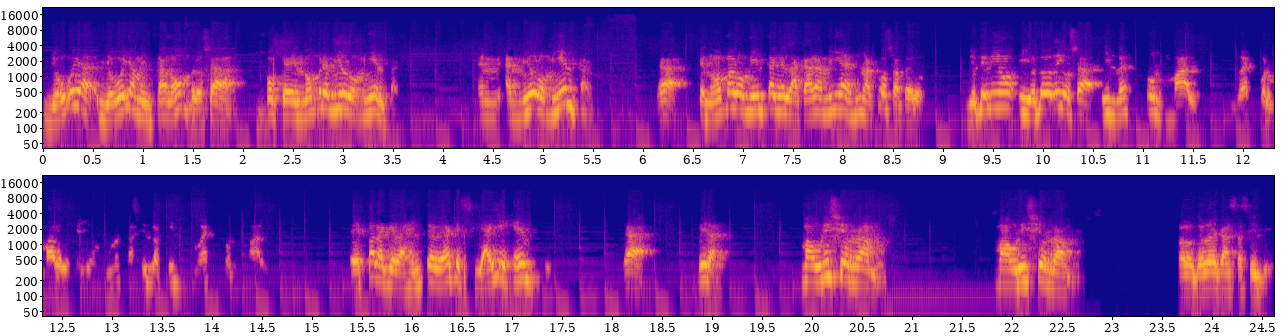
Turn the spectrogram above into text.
yo voy a, yo voy a mentar nombre, o sea, porque el nombre mío lo mientan. El, el mío lo mientan que no me lo mientan en la cara mía es una cosa, pero yo he tenido, y yo te lo digo, o sea, y no es por mal, no es por malo lo que yo, uno está haciendo aquí, no es. Es para que la gente vea que si hay ejemplos. Ya, mira, Mauricio Ramos, Mauricio Ramos, pelotero de Kansas City.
